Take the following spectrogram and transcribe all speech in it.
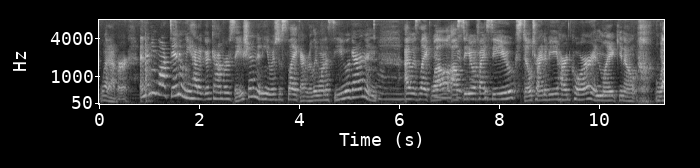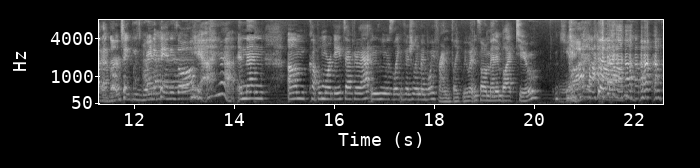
whatever. And then he walked in, and we had a good conversation, and he was just like, I really want to see you again, and I was like, well, I'll see you if I see you. Still trying to be hardcore, and like, you know, gotta whatever. go take these granny panties off. Yeah, yeah. And then um couple more dates after that and he was like officially my boyfriend. Like we went and saw Men in Black 2. Wow.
